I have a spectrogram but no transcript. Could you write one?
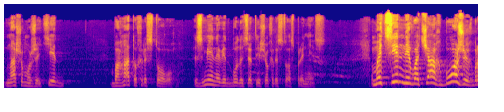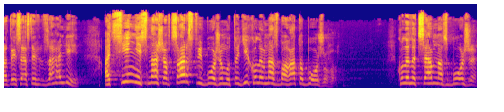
в нашому житті багато Христового, зміни відбудуться ті, що Христос приніс. Ми цінні в очах Божих, брати і сестри, взагалі. А цінність наша в Царстві Божому тоді, коли в нас багато Божого, коли лице в нас Боже,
